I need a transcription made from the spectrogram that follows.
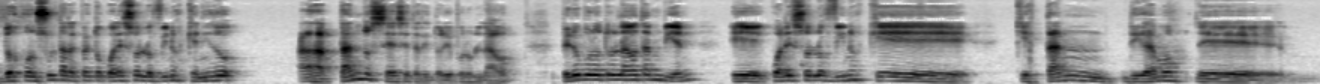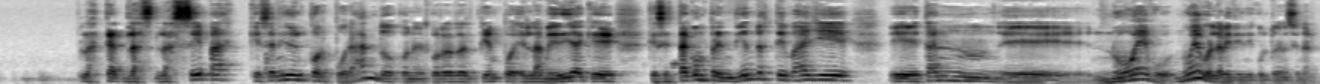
dos consultas respecto a cuáles son los vinos que han ido adaptándose a ese territorio por un lado, pero por otro lado también eh, cuáles son los vinos que que están, digamos, eh, las, las, cepas que se han ido incorporando con el correr del tiempo en la medida que, se está comprendiendo este valle eh, tan eh, nuevo, nuevo en la viticultura nacional.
